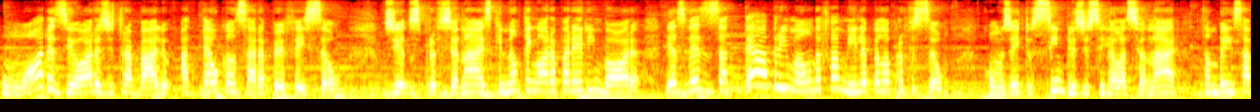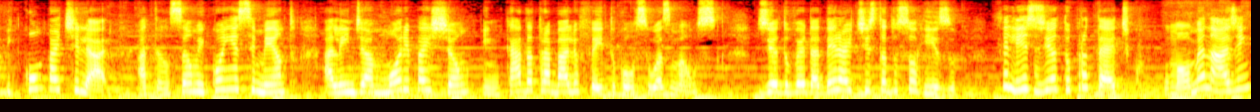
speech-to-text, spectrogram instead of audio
com horas e horas de trabalho até alcançar a perfeição. Dia dos profissionais que não tem hora para ir embora e às vezes até abrem mão da família pela profissão. Com um jeito simples de se relacionar, também sabe compartilhar atenção e conhecimento, além de amor e paixão em cada trabalho feito com suas mãos. Dia do verdadeiro artista do sorriso. Feliz Dia do Protético, uma homenagem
